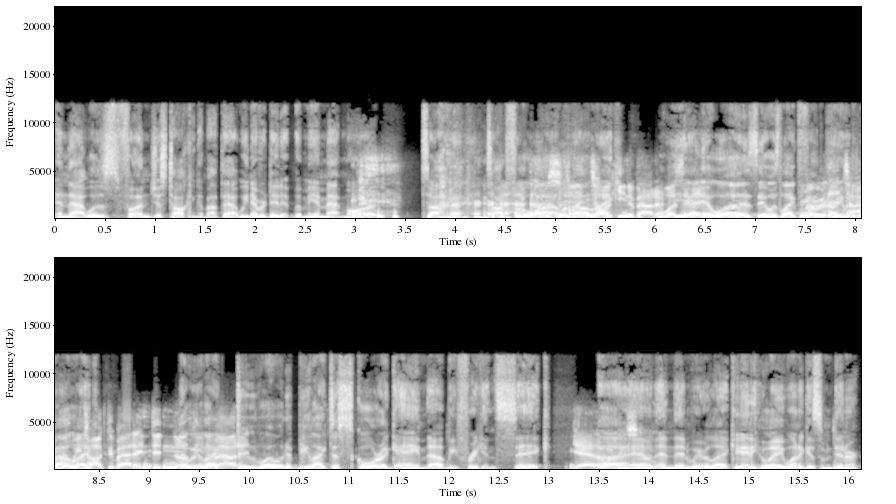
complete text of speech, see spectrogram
and that was fun just talking about that. We never did it, but me and Matt Maher talk, talked for a That was while fun about like talking about it, wasn't yeah, it? it was. It was like Remember fun that dreaming time about that we like talked about it and did that nothing we like, about dude, it? Dude, what would it be like to score a game? That would be freaking sick. Yeah, that would Uh, be and, and then we were like, anyway, want to get some dinner?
